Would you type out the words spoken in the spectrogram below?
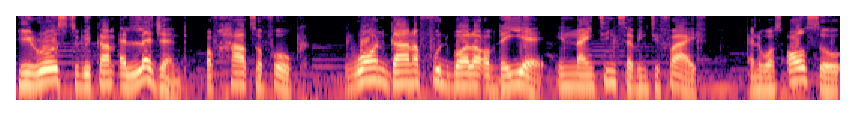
He rose to become a legend of Hearts of Oak, won Ghana Footballer of the Year in 1975 and was also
